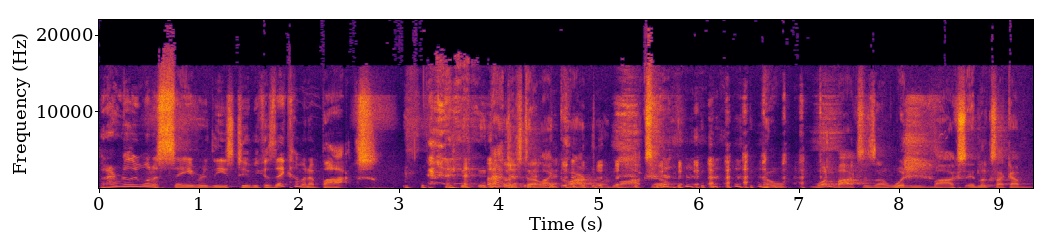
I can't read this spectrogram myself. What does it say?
But I really want to savor these two because they come in a box. Not just a like cardboard box. no, one box is a wooden box. It looks like a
